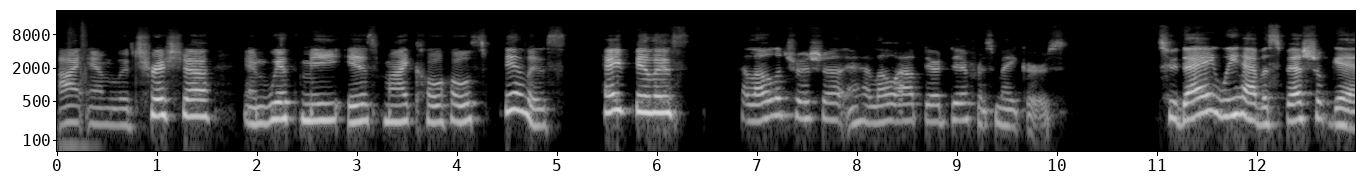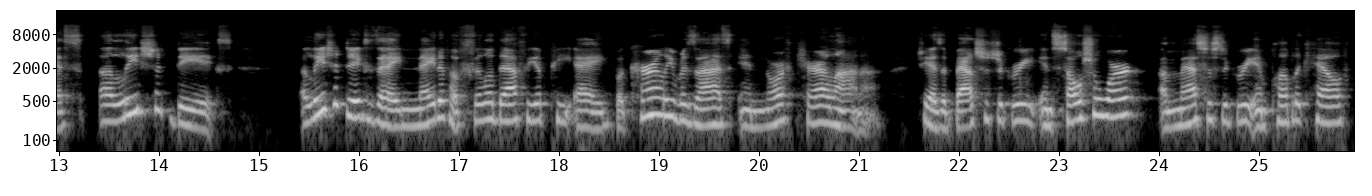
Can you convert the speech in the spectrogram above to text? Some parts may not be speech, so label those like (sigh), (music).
I am Latricia, and with me is my co host, Phyllis. Hey, Phyllis. Hello, Latricia, and hello out there, difference makers. Today we have a special guest, Alicia Diggs. Alicia Diggs is a native of Philadelphia, PA, but currently resides in North Carolina. She has a bachelor's degree in social work, a master's degree in public health,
